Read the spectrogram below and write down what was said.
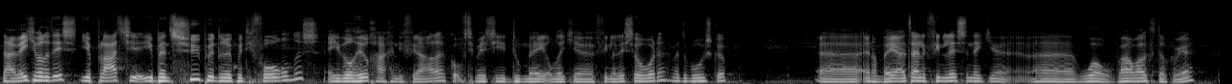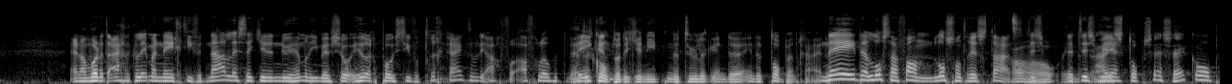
Nou, weet je wat het is? Je, plaatst je, je bent super druk met die voorrondes. En je wil heel graag in die finale. Of tenminste, je doet mee omdat je finalist wil worden met de Broers Cup. Eh, en dan ben je uiteindelijk finalist en denk je... eh, wow, waarom wou ik het ook weer? En dan wordt het eigenlijk alleen maar negatief. Het nadeel is dat je er nu helemaal niet meer zo heel erg positief op terugkijkt. Op die af- afgelopen Ja, weken. dat komt omdat je niet natuurlijk in de, in de top bent geëindigd. Nee, daar, los daarvan. Los van het resultaat. Oh, het is, oh, het is hij meer... is top 6, hè? Kom op.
